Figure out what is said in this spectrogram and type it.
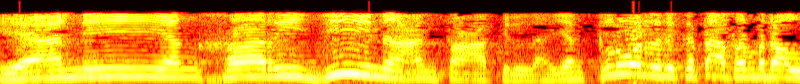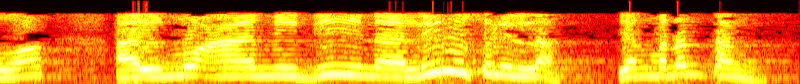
yakni yang kharijina an taatillah, yang keluar dari ketaatan pada Allah, al-mu'anidina li Rasulillah, yang menentang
